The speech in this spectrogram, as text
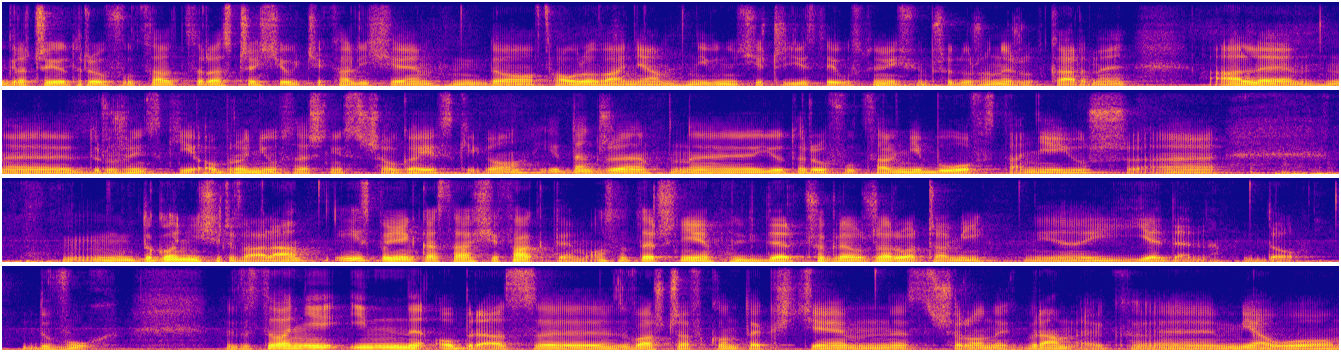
gracze Jotru Futsal coraz częściej uciekali się do faulowania. W minucie 38 mieliśmy przedłużony rzut karny, ale Drużyński obronił ostatecznie strzał Gajewskiego. Jednakże Jotru Futsal nie było w stanie już dogonić rywala i niespodzianka stała się faktem. Ostatecznie lider przegrał żarłaczami 1 e, do 2. Zdecydowanie inny obraz, e, zwłaszcza w kontekście strzelonych bramek, e, miało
